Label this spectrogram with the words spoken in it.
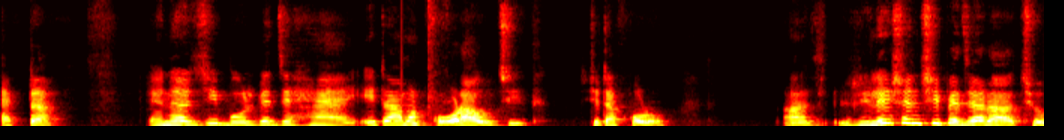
একটা এনার্জি বলবে যে হ্যাঁ এটা আমার করা উচিত, সেটা করো। আর রিলেশনশিপে যারা আছো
